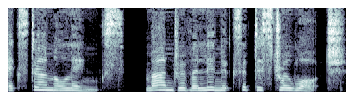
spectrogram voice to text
External links, Mandriva Linux at DistroWatch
